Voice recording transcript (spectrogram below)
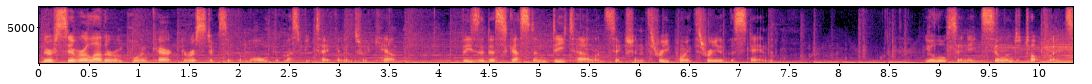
There are several other important characteristics of the mould that must be taken into account. These are discussed in detail in section 3.3 of the standard. You'll also need cylinder top plates.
